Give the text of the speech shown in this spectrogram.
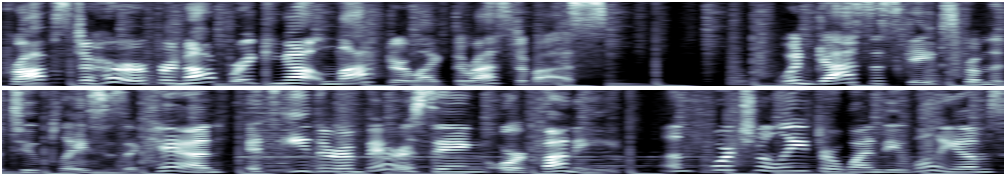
Props to her for not breaking out in laughter like the rest of us. When gas escapes from the two places it can, it's either embarrassing or funny. Unfortunately for Wendy Williams,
